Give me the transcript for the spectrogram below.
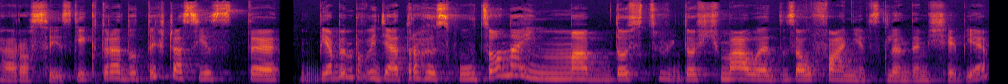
rosyjskiej, która dotychczas jest, ja bym powiedziała, trochę skłócona i ma dość, dość małe zaufanie względem siebie,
